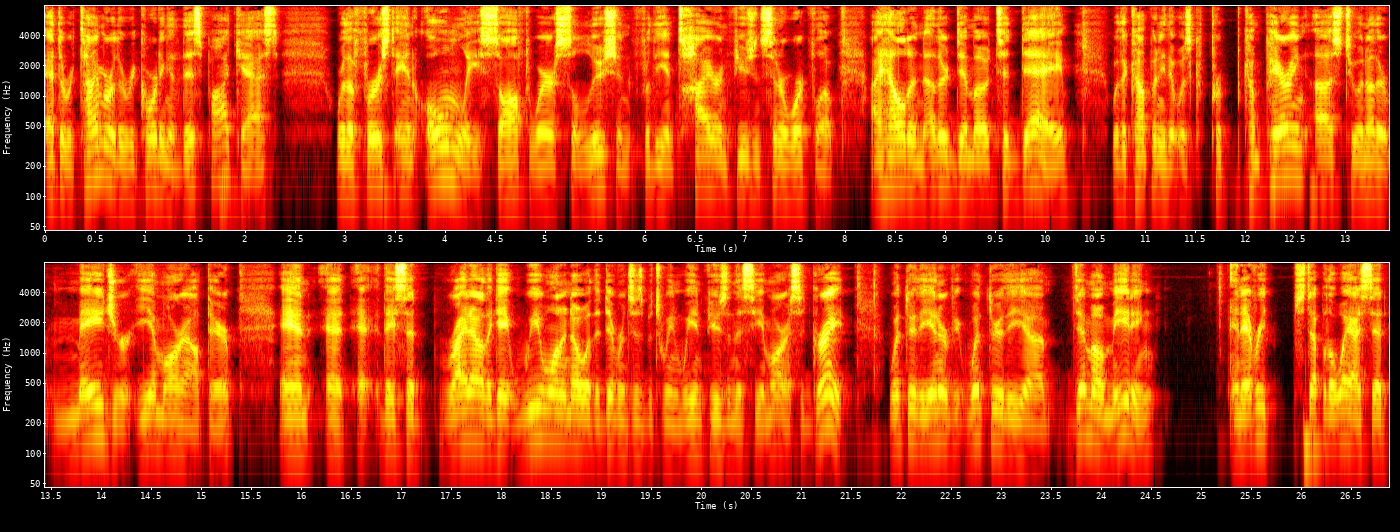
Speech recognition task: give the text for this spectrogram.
at the time of the recording of this podcast, we're the first and only software solution for the entire infusion center workflow. I held another demo today with a company that was pr- comparing us to another major EMR out there. And at, at, they said right out of the gate, we want to know what the difference is between We Infuse and this EMR. I said, great. Went through the interview, went through the uh, demo meeting, and every step of the way, I said,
